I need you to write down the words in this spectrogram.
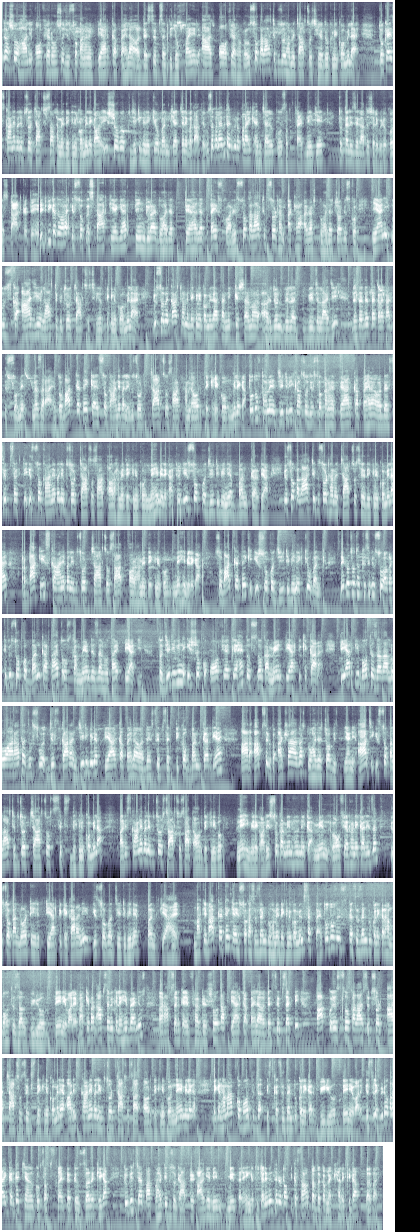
का शो हाल ही ऑफ़ एयर हो जिसको का नाम है प्यार का पहला और द शिव शक्ति, जो फाइनल आज ऑफ़ एयर होगा उस शो का लास्ट एपिसोड हमें 406 देखने को मिला है। तो क्या इस गाने वाले एपिसोड 407 हमें देखने को मिलेगा? और इस शो को जी जीटीवी ने क्यों बंद किया? चले बताते हैं। उससे पहले अभी तक वीडियो को लाइक एंड चैनल को सब्सक्राइब नहीं किए तो कल इस जगह तो चले वीडियो को स्टार्ट करते हैं। जीटीवी के द्वारा इस शो को स्टार्ट किया गया तीन जुलाई दो को और इस शो का लास्ट एपिसोड हम अठारह अगस्त दो हज़ार चौबीस को, यानी उसका आज ही लास्ट एपिसोड चार सौ छह देखने को मिला है। इस शो में कास्ट हमें देखने को मिला था निखिल शर्मा, अर्जुन विजला जी जैसे कलाकार इस शो में नज़र आए तो बात करते हैं क्या इस शो का आने वाले एपिसोड 407 हमें और देखने को मिलेगा। तो दोस्तों, हमें जीटीवी का शो जिस का है प्यार का पहला और शिव शक्ति, इस शो का आने वाले एपिसोड 407 और हमें देखने को नहीं मिलेगा, क्योंकि इस शो को जीटीवी ने बंद कर दिया। इस शो का लास्ट एपिसोड हमें चार देखने को मिला है और बाकी इसका आने वाले एपिसोड चार और हमें देखने को नहीं मिलेगा। सो बात करते हैं कि इस शो को जीटीवी ने क्यों बंद किया? देखो तो, तो किसी भी शो अगर टीवी शो को बंद करता है तो उसका मेन रीजन होता है टीआरपी तो जीटीवी ने इस शो को ऑफ़ किया है तो उस शो का मेन टीआरपी के कारण। टीआरपी बहुत ज़्यादा लो आ रहा था जिस जिस कारण जीटीवी ने प्यार का पहला अध्याय शिव शक्ति को बंद कर दिया है। और आप सभी को 18 अगस्त 2024 यानी आज इस शो का लास्ट एपिसोड 406 देखने को मिला, और इसका आने वाले एपिसोड 407 और देखने को नहीं मिलेगा। और इस शो का मेन होने का मेन ऑफियर होने का रीजन इस शो का लो टीआरपी के कारण ही इस शो को जीटीवी ने बंद किया है। बाकी बात करते हैं क्या इस शो का सीज़न टू हमें देखने को मिल सकता है। तो दोस्तों इसका सीज़न टू को लेकर हम बहुत ही जल्द वीडियो देने वाले हैं। बाकी बात आप सभी के लिए ही बैड न्यूज़ और आप सभी का फेवरेट शो था, प्यार का पहला और शिव शक्ति। तो आपको इस शो का लास्ट एपिसोड आज 406 देखने को मिले और इस गाने वाले एपिसोड 407 और देखने को नहीं मिलेगा। लेकिन हम आपको बहुत ही जल्द इसका सीज़न टू को लेकर वीडियो देने वाले इसलिए वीडियो को लाइक करके चैनल को सब्सक्राइब करके ज़रूर रखेगा क्योंकि इस चैनल पर आपको हर शो के अपडेट आगे भी मिलते रहेंगे। तो चलिए मिलते हैं टॉपिक के साथ, तब तक अपना ख्याल रखेगा बाय बाय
